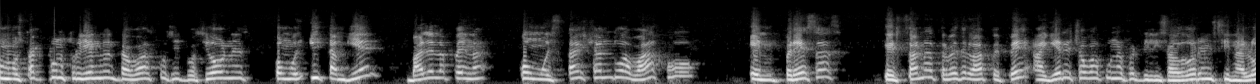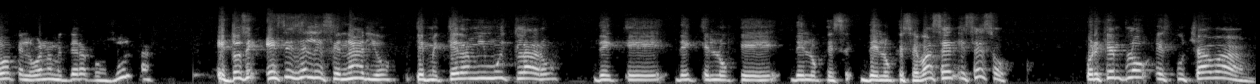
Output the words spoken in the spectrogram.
como está construyendo en Tabasco situaciones, como, y también vale la pena como está echando abajo empresas que están a través de la APP. Ayer echó abajo una fertilizadora en Sinaloa que lo van a meter a consulta. Entonces, ese es el escenario que me queda a mí muy claro de que, de que lo que, de lo que se, de lo que se va a hacer es eso. Por ejemplo, escuchaba.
